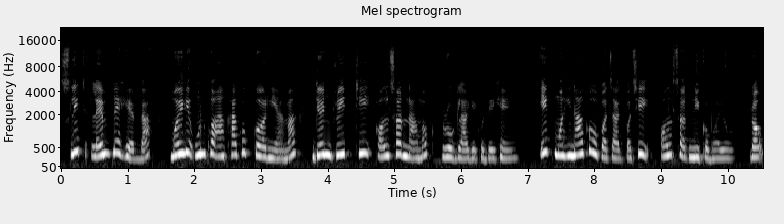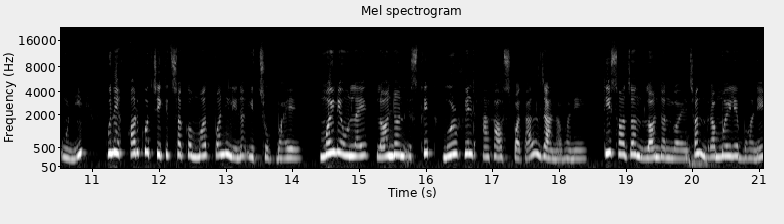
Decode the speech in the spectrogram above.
स्लिट ल्याम्पले हेर्दा मैले उनको आँखाको कर्नियामा डेन्ड्रिटी अल्सर नामक रोग लागेको देखेँ। एक महिनाको उपचारपछि अल्सर निको भयो र उनी कुनै अर्को चिकित्सकको मत पनि लिन इच्छुक भए। मैले उनलाई लन्डन स्थित मुरफिल्ड आँखा अस्पताल जान भने। ती सज्जन लन्डन गएछन् र मैले भने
